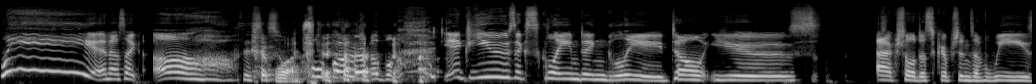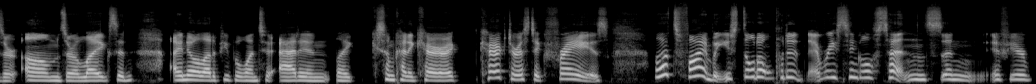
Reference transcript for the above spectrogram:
wee! And I was like, oh, this is horrible. use exclaimed in glee. Don't use actual descriptions of we's or ums or likes. And I know a lot of people want to add in like some kind of char- characteristic phrase. Well, that's fine, but you still don't put it in every single sentence. And if you're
